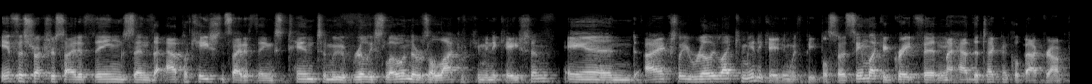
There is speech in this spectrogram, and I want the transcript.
infrastructure side of things and the application side of things tend to move really slow and there was a lack of communication. And i actually really like communicating with people. So it seemed like a great fit and i had the technical background.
